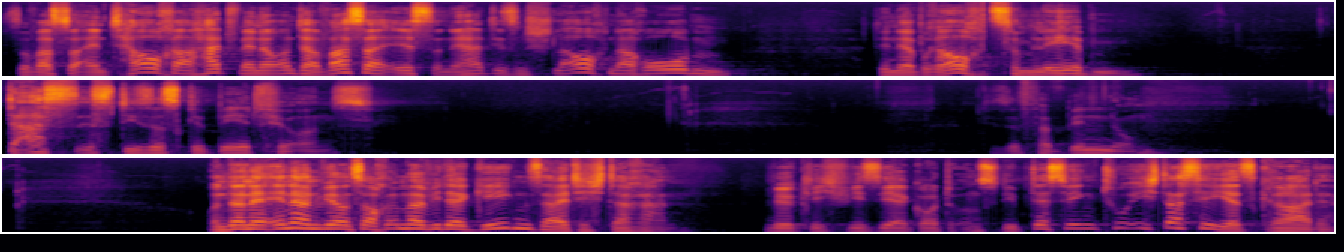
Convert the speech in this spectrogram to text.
So was so ein Taucher hat, wenn er unter Wasser ist und er hat diesen Schlauch nach oben, den er braucht zum Leben. Das ist dieses Gebet für uns. Diese Verbindung. Und dann erinnern wir uns auch immer wieder gegenseitig daran wirklich, wie sehr Gott uns liebt. Deswegen tue ich das hier jetzt gerade,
